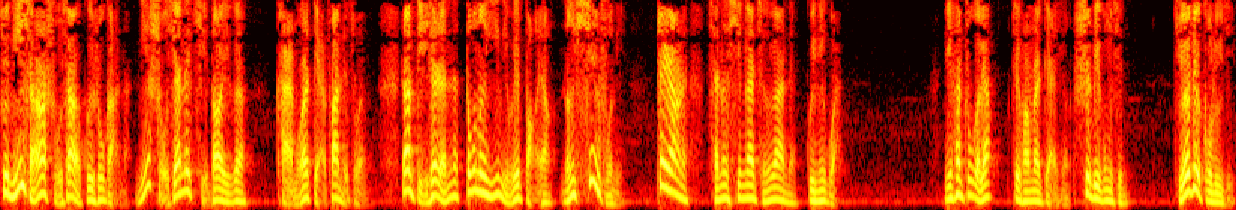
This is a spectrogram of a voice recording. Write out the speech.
就你想让属下有归属感呢，你首先得起到一个楷模典范的作用，让底下人呢都能以你为榜样，能信服你，这样呢才能心甘情愿的归你管。你看诸葛亮这方面典型，事必躬亲。绝对够律己，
